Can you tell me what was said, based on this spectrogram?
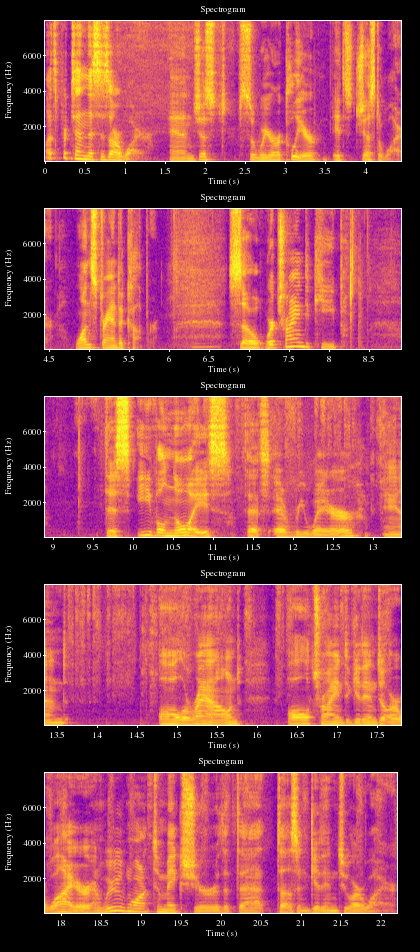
Let's pretend this is our wire. And just so we are clear, it's just a wire, one strand of copper. So we're trying to keep this evil noise that's everywhere and all around, all trying to get into our wire. And we want to make sure that that doesn't get into our wire.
